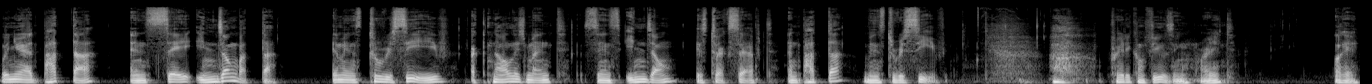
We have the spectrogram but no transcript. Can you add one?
when you add 받다 and say 인정받다, it means to receive acknowledgement since 인정 is to accept and 받다 means to receive. Pretty confusing, right? Okay,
